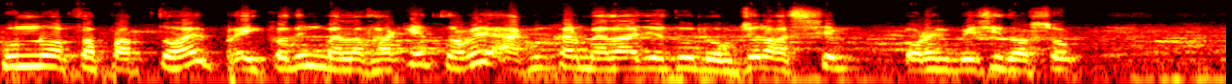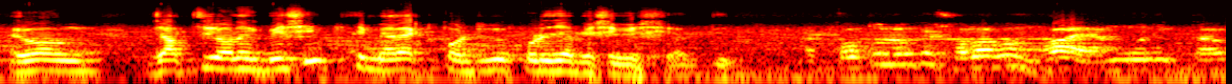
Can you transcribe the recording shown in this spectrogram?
পূর্ণ অর্থাৎ প্রাপ্ত হয়। এই কদিন মেলা থাকে। তবে এখনকার মেলা যেহেতু লোকজন আসছে অনেক বেশি দর্শক এবং যাত্রী অনেক বেশি এই মেলা একটু কন্টিনিউ করে যায় বেশি বেশি আর কত লোকের সমাগম হয় আনুমানিক তাও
